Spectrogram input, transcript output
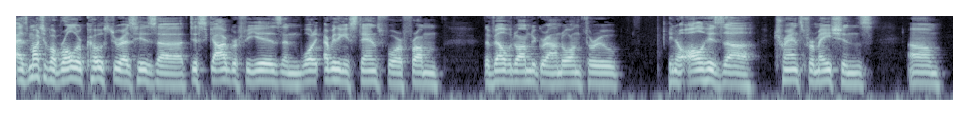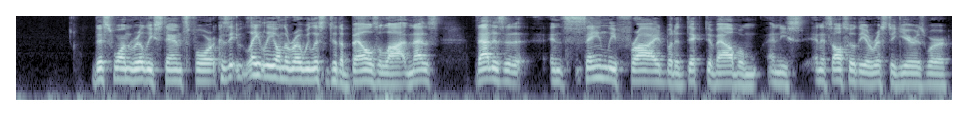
as much of a roller coaster as his uh, discography is, and what everything he stands for, from the Velvet Underground on through, you know, all his uh, transformations. Um, this one really stands for because lately on the road we listen to the Bells a lot, and that is that is an insanely fried but addictive album, and he's and it's also the Arista years where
